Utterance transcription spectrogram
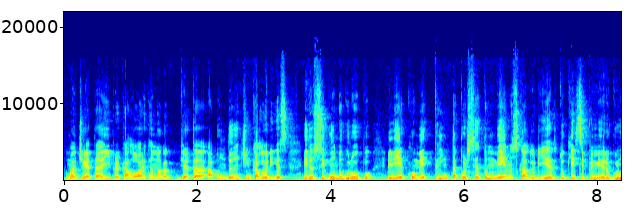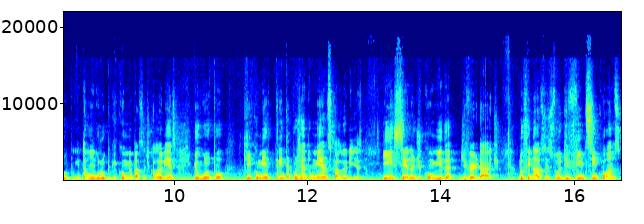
numa dieta hipercalórica, numa dieta abundante em calorias, e do segundo grupo, ele ia comer 30% menos calorias do que esse primeiro grupo. Então, um grupo que comia bastante calorias e o um grupo que comia 30% menos calorias, e sendo de comida de verdade. No final desse estudo de 25 anos,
